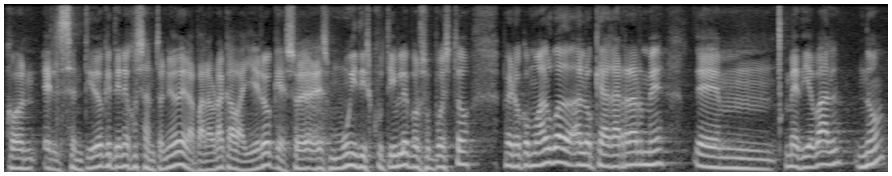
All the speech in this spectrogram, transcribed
con, el sentido que tiene José Antonio de la palabra caballero, que eso es muy discutible, por supuesto, pero como algo a, lo que agarrarme em, medieval, ¿no?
